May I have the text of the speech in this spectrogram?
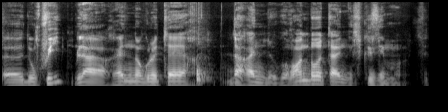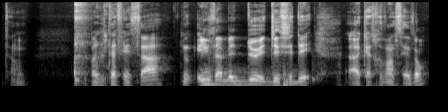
Donc oui, la reine d'Angleterre, la reine de Grande-Bretagne, excusez-moi, c'est un, c'est pas tout à fait ça. Donc Elisabeth II est décédée à 96 ans.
